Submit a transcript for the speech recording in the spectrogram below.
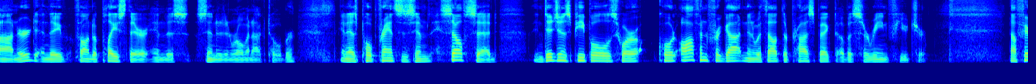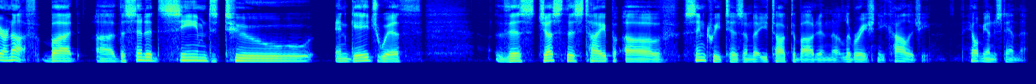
honored, and they found a place there in this synod in Rome in October. And as Pope Francis himself said, indigenous peoples who are, quote, often forgotten and without the prospect of a serene future. Now, fair enough, but uh, the Synod seemed to engage with this just this type of syncretism that you talked about in the liberation ecology. Help me understand that.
